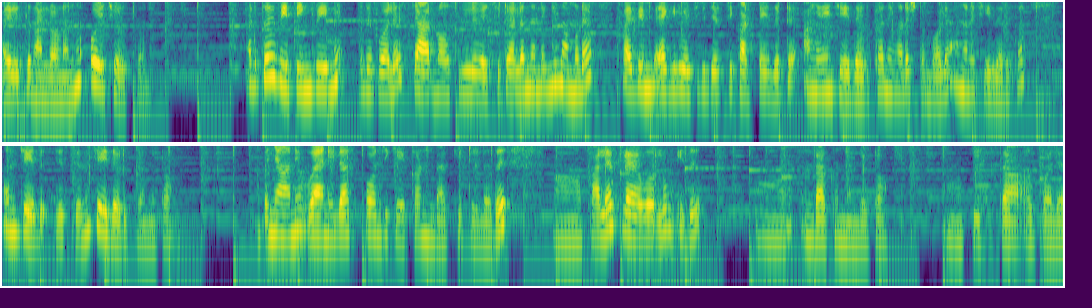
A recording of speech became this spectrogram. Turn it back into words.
അതിലേക്ക് നല്ലോണം ഒന്ന് ഒഴിച്ചെടുക്കുകയാണ്. അടുത്ത് വിപ്പിംഗ് ക്രീം ഇതുപോലെ സ്റ്റാർ നോസിലിൽ വെച്ചിട്ട് അല്ലെന്നുണ്ടെങ്കിൽ നമ്മുടെ പൈപ്പിംഗ് ബാഗിൽ വെച്ചിട്ട് ജസ്റ്റ് കട്ട് ചെയ്തിട്ട് അങ്ങനെയും ചെയ്തെടുക്കുക. നിങ്ങളുടെ ഇഷ്ടം പോലെ അങ്ങനെ ചെയ്തെടുക്കുക. ഒന്ന് ചെയ്ത് ജസ്റ്റ് ഒന്ന് ചെയ്തെടുക്കുകയാണ് കേട്ടോ. അപ്പോൾ ഞാൻ വാനില സ്പോഞ്ച് കേക്കാണ് ഉണ്ടാക്കിയിട്ടുള്ളത്. പല ഫ്ലേവറിലും ഇത് ഉണ്ടാക്കുന്നുണ്ട് കേട്ടോ പിസ്ത അതുപോലെ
